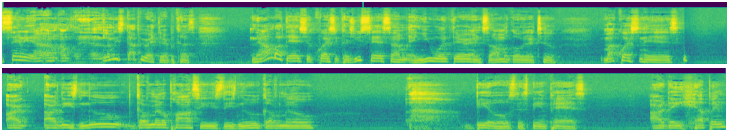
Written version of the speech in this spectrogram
Sande, I'm, I'm, let me stop you right there because now I'm about to ask you a question because you said something and you went there, and so I'm gonna go there too. My question is: Are are these new governmental policies, these new governmental bills that's being passed, are they helping?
